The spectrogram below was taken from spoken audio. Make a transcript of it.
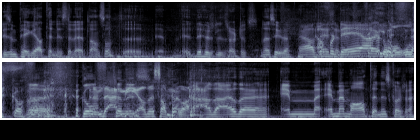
liksom PGA tennis eller et eller annet sånt. Uh, det høres litt rart ut når jeg sier det. Ja, Ja, for det er vel golf. golf, Golf, Men det er mye av det samme, da. Ja, det er jo det. M MMA-tennis, kanskje.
